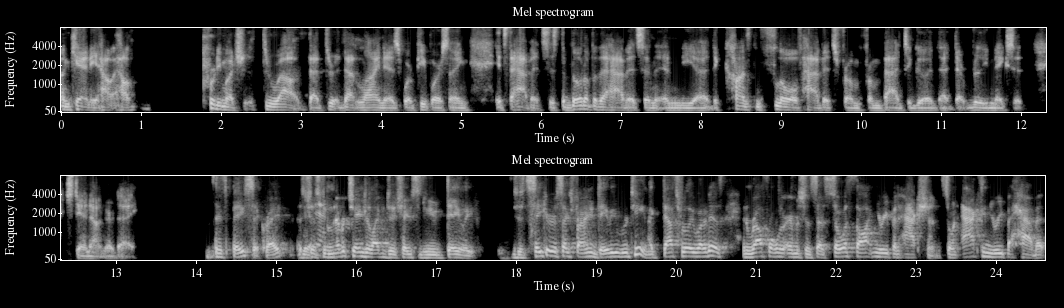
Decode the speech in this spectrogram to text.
uncanny how how pretty much throughout that that line is where people are saying it's the habits, it's the buildup of the habits and and the uh, the constant flow of habits from from bad to good that that really makes it stand out in their day. It's basic, right? It's yeah. just you'll never change your life until you change something new daily. Just sacred sex finding your daily routine. Like that's really what it is. And Ralph Waldo Emerson says, sow a thought and you reap an action. Sow an act and you reap a habit.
